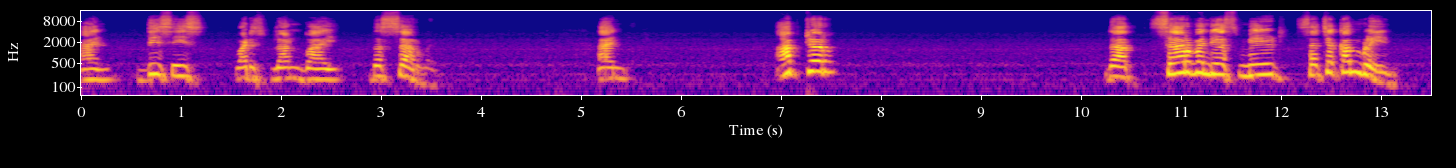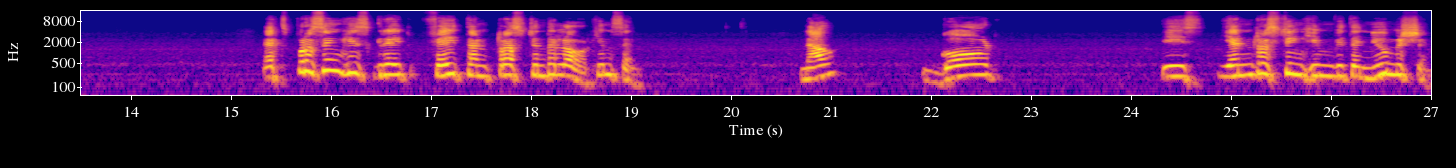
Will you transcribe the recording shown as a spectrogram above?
And this is what is done by the servant. And after the servant has made such a complaint, expressing his great faith and trust in the Lord Himself. Now, God is entrusting him with a new mission.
